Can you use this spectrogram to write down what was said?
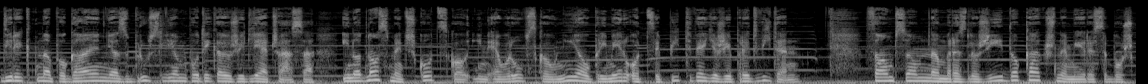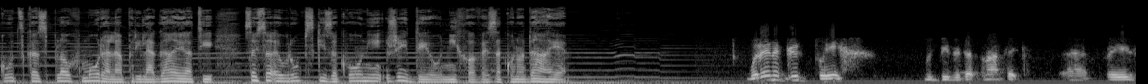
Direktna pogajanja z Brusljem potekajo že dlje časa in odnos med Škotsko in Evropsko unijo v primeru odcepitve je že predviden. Thompson nam razloži, do kakšne mere se bo Škotska sploh morala prilagajati, saj so evropski zakoni že del njihove zakonodaje. We're in a good place, would be the diplomatic uh, phrase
